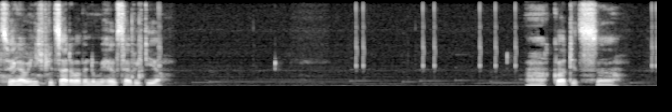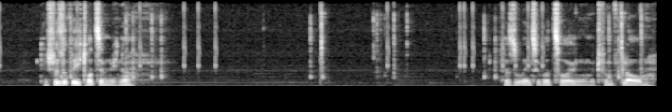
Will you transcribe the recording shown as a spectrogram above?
Deswegen habe ich nicht viel Zeit, aber wenn du mir hilfst, helfe ich dir. Ach Gott, jetzt... Äh, den Schlüssel kriege ich trotzdem nicht, ne? Versuche ihn zu überzeugen mit fünf Glauben.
